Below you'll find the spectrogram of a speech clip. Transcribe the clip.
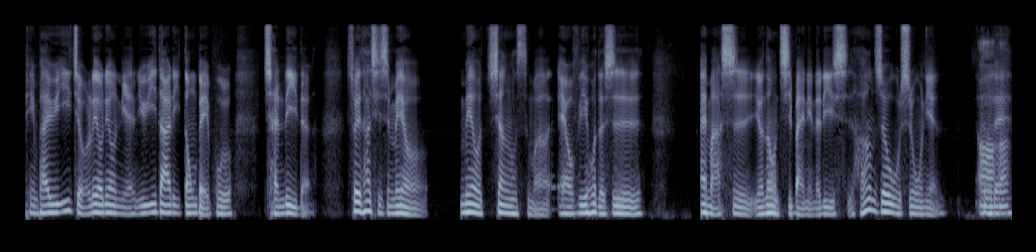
品牌于一九六六年于意大利东北部成立的，所以它其实没有没有像什么 LV 或者是爱马仕有那种几百年的历史，好像只有五十五年，对不对？Uh.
